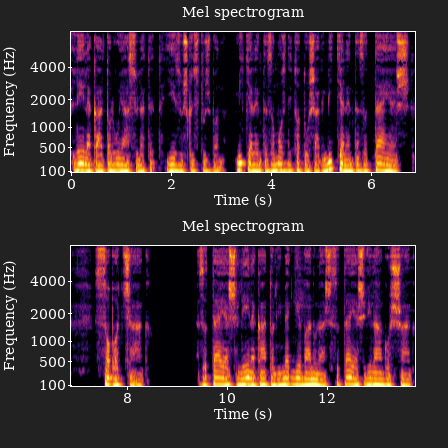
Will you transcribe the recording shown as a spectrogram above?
lélek által újjászületett Jézus Krisztusban. Mit jelent ez a mozdíthatóság? Mit jelent ez a teljes szabadság? Ez a teljes lélek általi megnyilvánulás, ez a teljes világosság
